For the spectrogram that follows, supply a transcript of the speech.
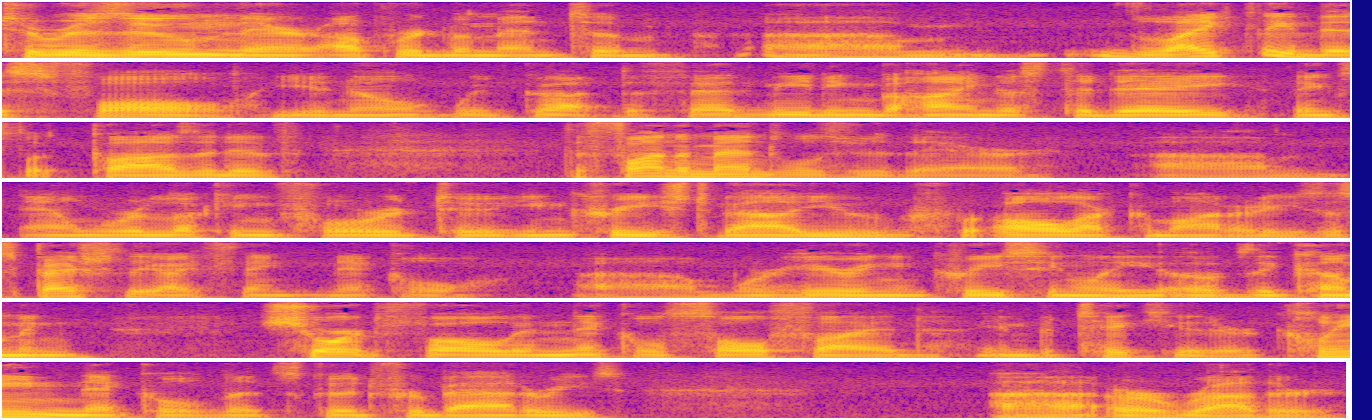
to resume their upward momentum, um, likely this fall. You know, we've got the Fed meeting behind us today. Things look positive. The fundamentals are there. Um, and we're looking forward to increased value for all our commodities, especially I think nickel. Um, we're hearing increasingly of the coming shortfall in nickel sulfide, in particular, clean nickel that's good for batteries, uh, or rather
